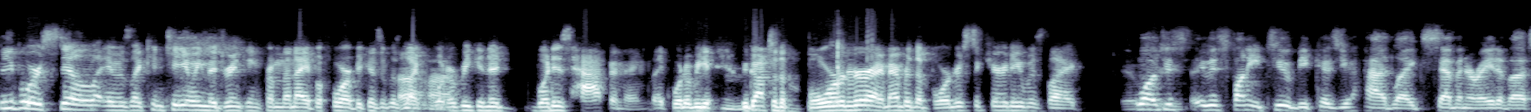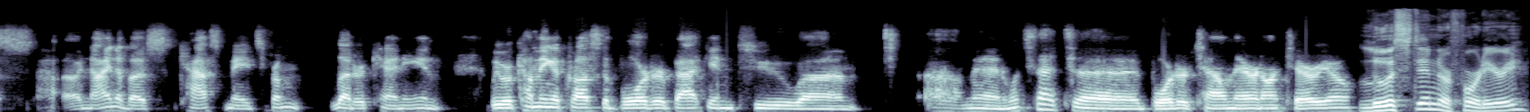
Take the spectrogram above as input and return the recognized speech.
people were still. It was like continuing the drinking from the night before because it was like, Uh-huh. what are we gonna? What is happening? Like, what are we? Mhm. We got to the border. I remember the border security was like, Well, just it was funny too because you had like seven or eight of us, uh, nine of us castmates from Letterkenny, and we were coming across the border back into. Um, oh man, what's that uh, border town there in Ontario? Lewiston or Fort Erie?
